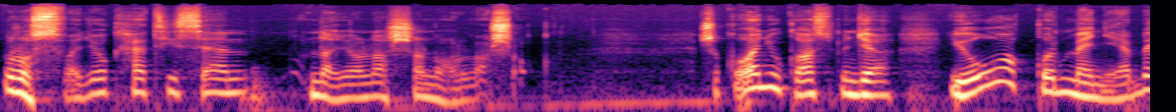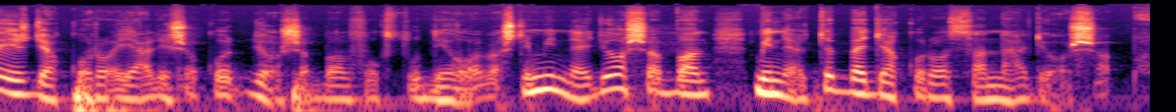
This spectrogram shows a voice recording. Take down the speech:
rossz vagyok, hát hiszen nagyon lassan olvasok. És akkor anyuka azt mondja, jó, akkor menjél be és gyakoroljál, és akkor gyorsabban fogsz tudni olvasni. Minél gyorsabban, minél többet gyakorolsz, annál gyorsabban.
